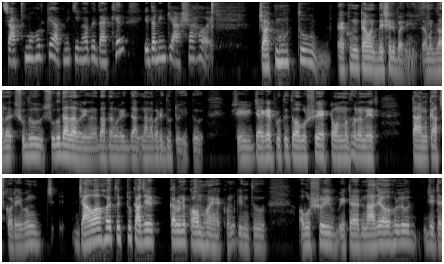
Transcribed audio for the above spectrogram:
চাটমোহরকে আপনি কীভাবে দেখেন? ইদানিং কি আশা হয়? চাট মুহূর্ত এখন এটা আমার দেশের বাড়ি। আমার দাদা, শুধু শুধু দাদা বাড়ি না, দাদা দা- নানা বাড়ি দুটোই। তো সেই জায়গার প্রতি তো অবশ্যই একটা অন্য ধরনের টান কাজ করে এবং যাওয়া হয়তো একটু কাজের কারণে কম হয় এখন, কিন্তু অবশ্যই এটা না যাওয়া হলেও যেটা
